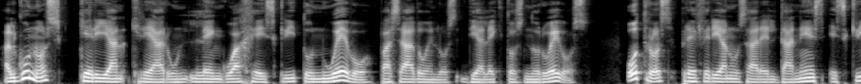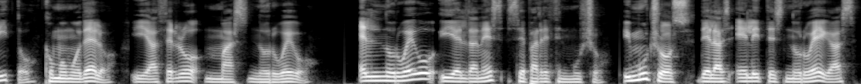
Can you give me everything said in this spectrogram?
Algunos querían crear un lenguaje escrito nuevo basado en los dialectos noruegos. Otros preferían usar el danés escrito como modelo y hacerlo más noruego. El noruego y el danés se parecen mucho, y muchos de las élites noruegas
